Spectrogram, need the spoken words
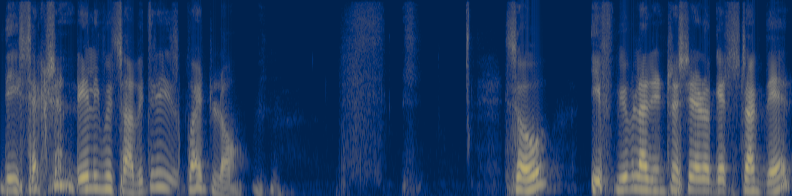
the section dealing with Savitri is quite long. so, if people are interested or get stuck there,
